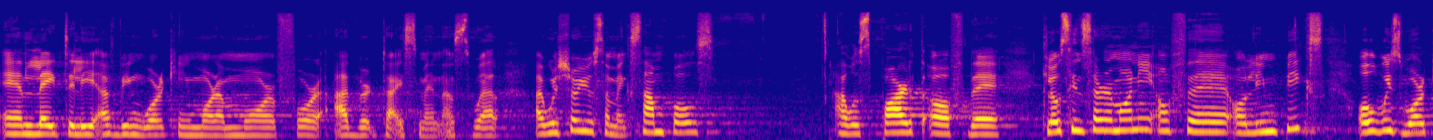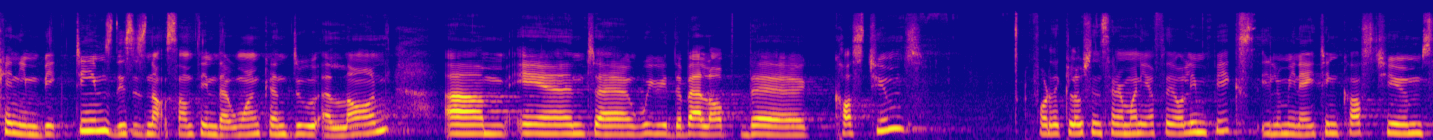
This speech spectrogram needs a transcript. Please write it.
And lately, I've been working more and more for advertisement as well. I will show you some examples. I was part of the closing ceremony of the Olympics, always working in big teams. This is not something that one can do alone. Um, and uh, we developed the costumes for the closing ceremony of the Olympics, illuminating costumes.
